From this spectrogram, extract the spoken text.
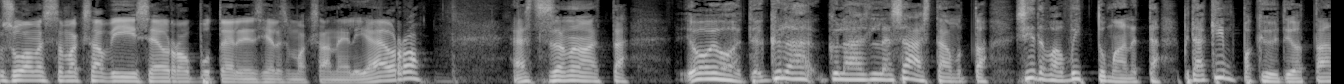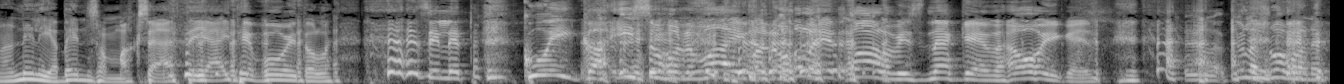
Suomessa maksaa 5 euroa puteli, niin siellä se maksaa 4 euroa. Ja sitten se sanoo, että joo joo, että kyllä, kyllä sille säästää, mutta siitä vaan vittumaan, että pitää kimppakyyti ottaa aina neljä bensan maksaa, että jää itse voitolle. Sille, että kuinka ison vaivan olet valmis näkemään oikein. Kyllä, kyllä suomalainen,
